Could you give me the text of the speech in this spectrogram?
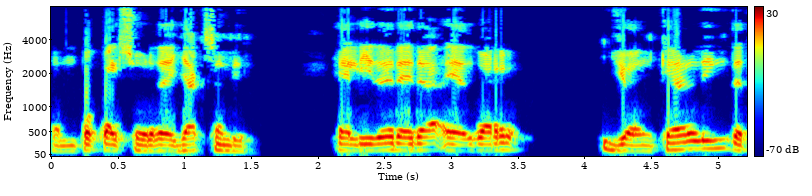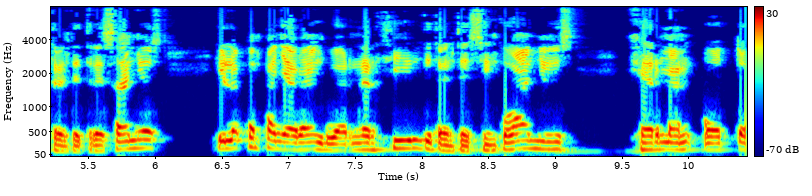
un poco al sur de Jacksonville. El líder era Edward John Kerling, de 33 años, y lo acompañaban Werner Hill, de 35 años, Hermann Otto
